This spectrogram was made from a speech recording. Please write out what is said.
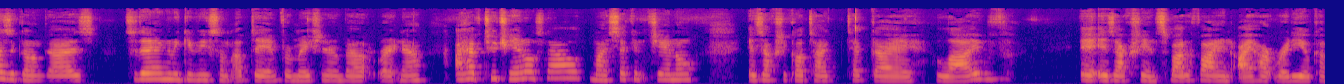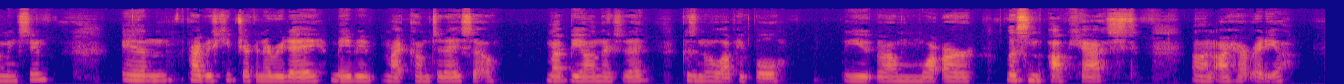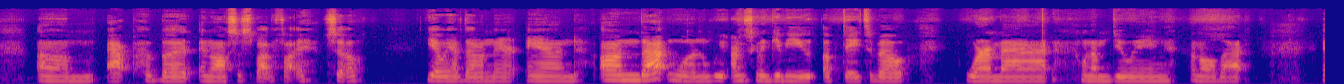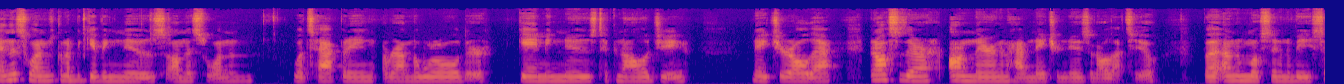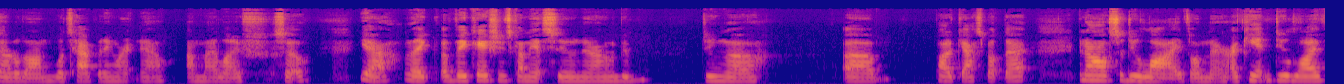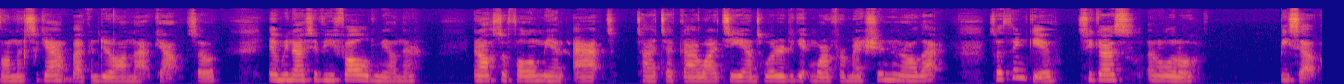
How's it going, guys? Today I'm going to give you some update information about right now. I have two channels now. My second channel is actually called Tech Guy Live. It is actually in Spotify and iHeartRadio coming soon. And probably keep checking every day. Maybe might come today, so might be on there today because I know a lot of people you um are listen to podcast on iHeartRadio um, app, but and also Spotify. So yeah, we have that on there. And on that one, we I'm just gonna give you updates about where I'm at, what I'm doing, and all that. And this one, I'm just gonna be giving news on this one and what's happening around the world or gaming news, technology, nature, all that. And also there on there, I'm gonna have nature news and all that too. But I'm mostly gonna be settled on what's happening right now on my life. So yeah, like a vacation's coming up soon, and I'm gonna be doing a, a podcast about that, and I'll also do live on there. I can't do live on this account, but I can do it on that account. So it'd be nice if you followed me on there, and also follow me on at TyTechGuyYT on Twitter to get more information and all that. So thank you. See you guys in a little. Peace out.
